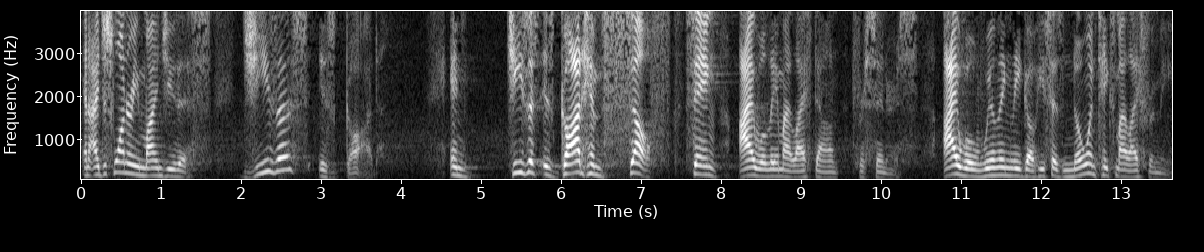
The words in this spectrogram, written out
And I just want to remind you this Jesus is God. And Jesus is God himself saying, I will lay my life down for sinners. I will willingly go. He says, No one takes my life from me.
